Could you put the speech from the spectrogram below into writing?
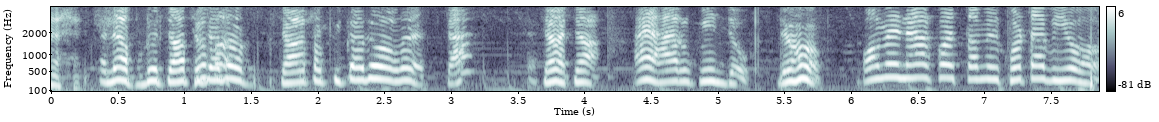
એટલે આપણે ચા પીતા દો. ચા તો પીતા દો હવે. ચા? ચા ચા. એ હારું પીને જાઉં દેહો. અમે ના કહો તમે ખોટા બીઓ હો.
